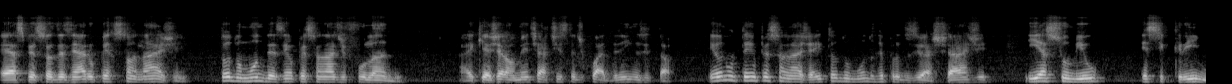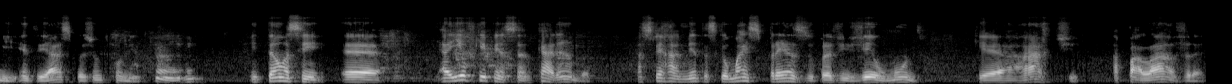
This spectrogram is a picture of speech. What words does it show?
é, as pessoas desenhar o personagem todo mundo desenha o personagem de fulano, aí que é geralmente artista de quadrinhos e tal. Eu não tenho personagem, aí todo mundo reproduziu a charge e assumiu esse crime, entre aspas, junto comigo. Uhum. Então, assim, é... aí eu fiquei pensando, caramba, as ferramentas que eu mais prezo para viver o mundo, que é a arte, a palavra,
